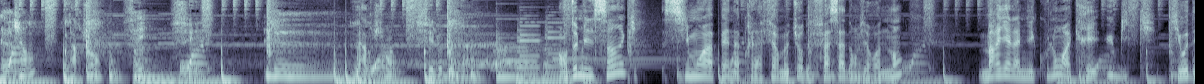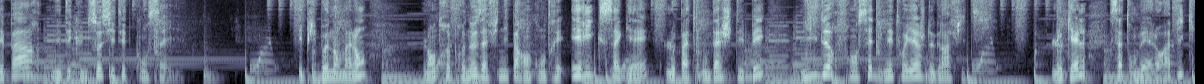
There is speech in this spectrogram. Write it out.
L'argent. L'argent. Fait. Fait. Le. L'argent fait le bonheur. En 2005, six mois à peine après la fermeture de Façade Environnement, Maria Lamier-Coulon a créé Ubic, qui au départ n'était qu'une société de conseil. Et puis bon an mal an, l'entrepreneuse a fini par rencontrer Eric Saguet, le patron d'HTP, leader français du nettoyage de graffiti. Lequel, ça tombait alors à pic,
